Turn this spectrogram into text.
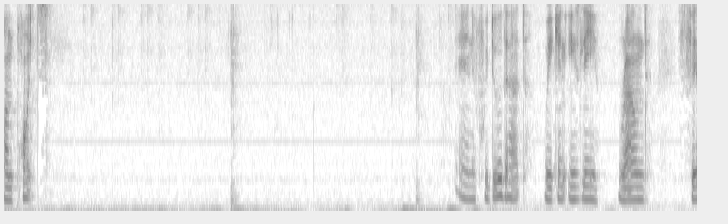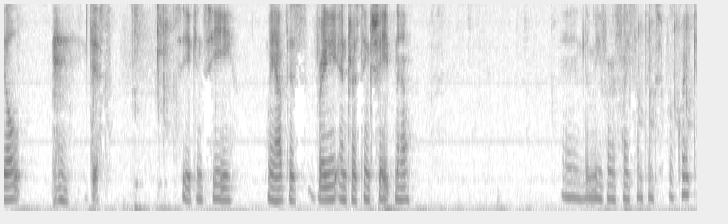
on points. And if we do that we can easily round fill this. So you can see we have this very interesting shape now. And let me verify something super quick.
